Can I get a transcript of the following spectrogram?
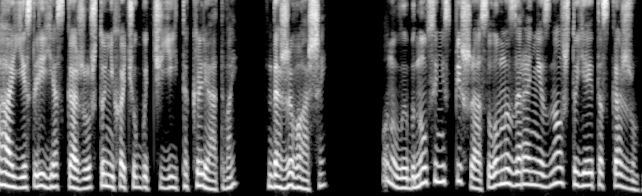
А если я скажу, что не хочу быть чьей-то клятвой, даже вашей? Он улыбнулся не спеша, словно заранее знал, что я это скажу.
